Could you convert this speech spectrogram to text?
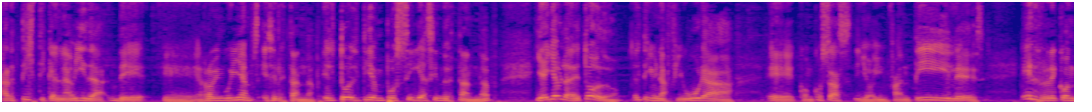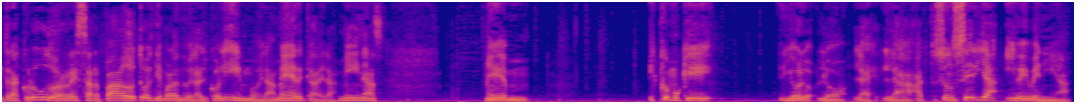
artística en la vida de eh, Robin Williams es el stand-up. Él todo el tiempo sigue haciendo stand-up y ahí habla de todo. Él tiene una figura eh, con cosas digo, infantiles, es recontra crudo, resarpado, todo el tiempo hablando del alcoholismo, de la merca, de las minas. Eh, es como que digo, lo- la, la actuación seria iba y venía,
